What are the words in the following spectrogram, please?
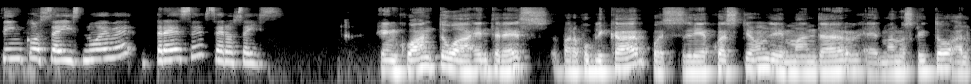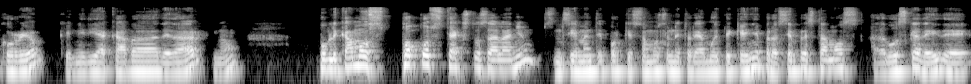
569 1306. En cuanto a interés para publicar, pues sería cuestión de mandar el manuscrito al correo que Nidia acaba de dar, ¿no? Publicamos pocos textos al año, sencillamente porque somos una editorial muy pequeña, pero siempre estamos a la búsqueda de, de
